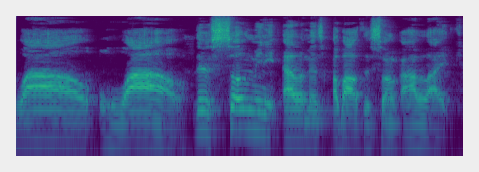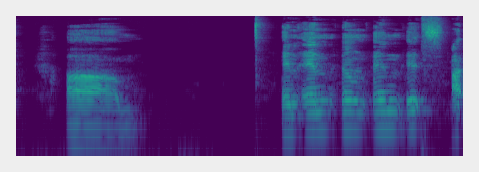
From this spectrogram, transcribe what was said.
wow, wow. There's so many elements about this song I like. Um and and and, and it's I,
